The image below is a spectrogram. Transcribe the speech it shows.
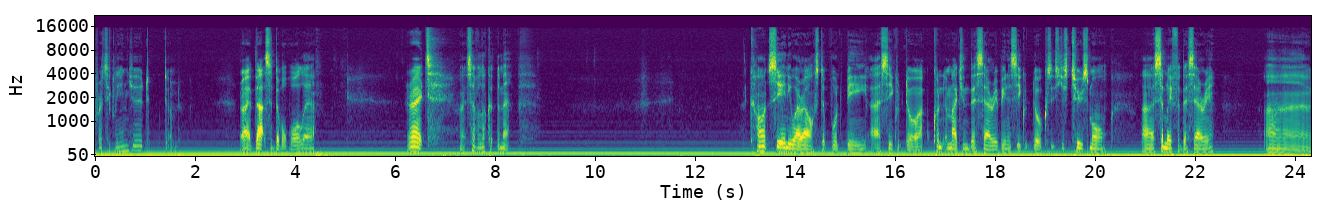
Critically injured. Done. Right, that's a double wall there. Right, let's have a look at the map. I can't see anywhere else that would be a secret door. I couldn't imagine this area being a secret door because it's just too small. Uh, similarly for this area. Uh,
